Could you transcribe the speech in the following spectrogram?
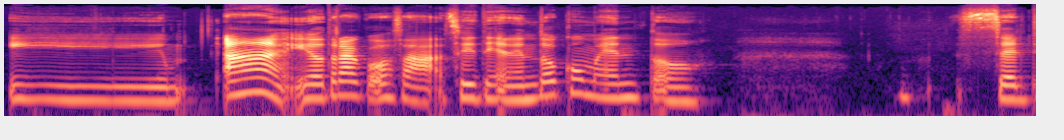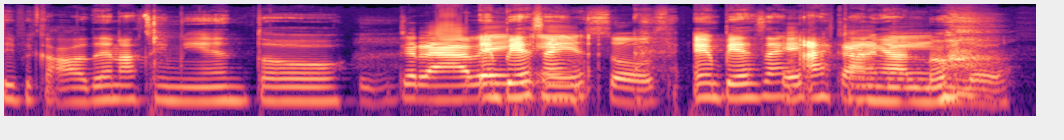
y... Ah, y otra cosa. Si tienen documentos, certificados de nacimiento, Graben Empiecen esos. empiecen a escanearlo.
